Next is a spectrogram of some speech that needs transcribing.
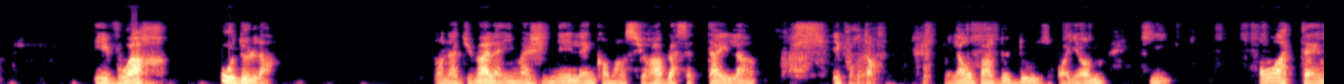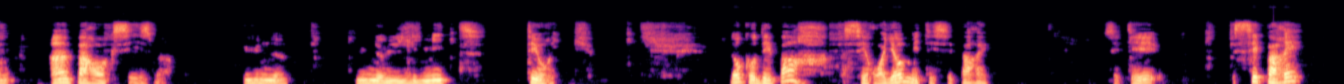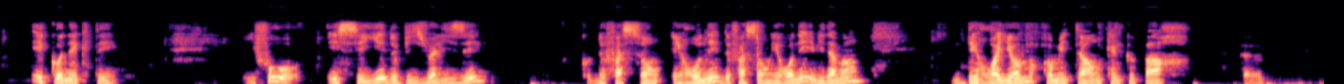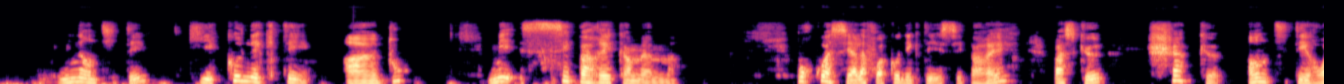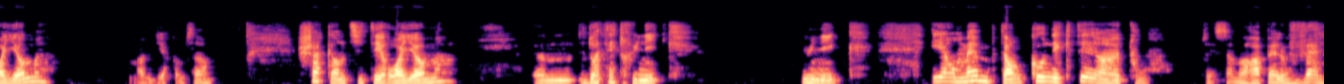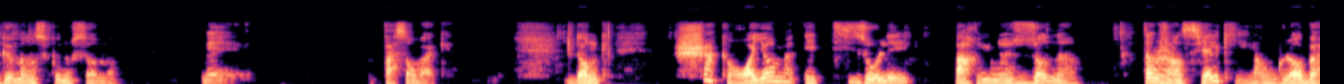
et voire au-delà. On a du mal à imaginer l'incommensurable à cette taille-là. Et pourtant, mais là on parle de 12 royaumes qui ont atteint un paroxysme une, limite théorique. Donc au départ, ces royaumes étaient séparés. C'était séparés et connectés. Il faut essayer de visualiser de façon erronée, de façon erronée évidemment, des royaumes comme étant quelque part euh, une entité qui est connectée à un tout mais séparés quand même. Pourquoi c'est à la fois connecté et séparé? Parce que chaque entité royaume, on va le dire comme ça, chaque entité royaume euh, doit être unique, unique, et en même temps connecté à un tout. Ça me rappelle vaguement ce que nous sommes, mais façon vague. Donc, chaque royaume est isolé par une zone tangentielle qui l'englobe.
